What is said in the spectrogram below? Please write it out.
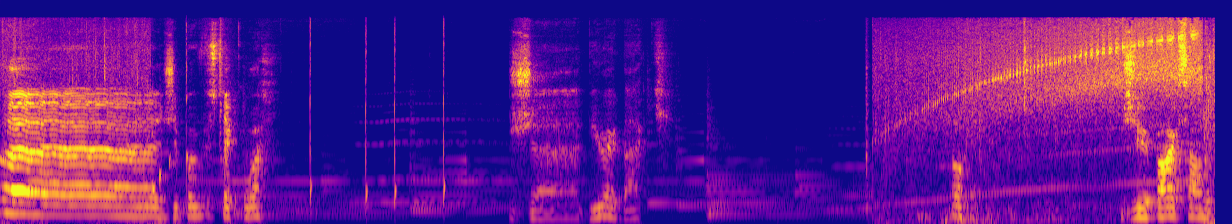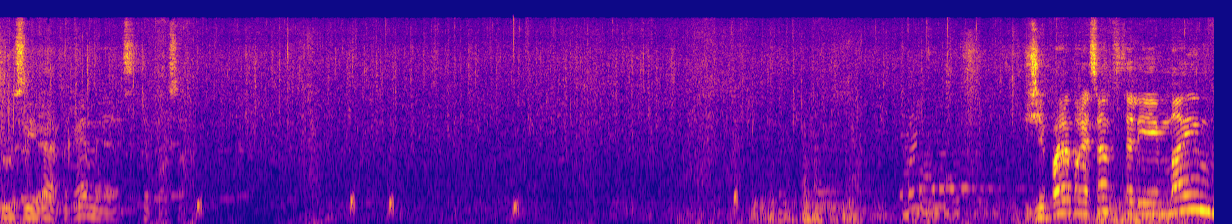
Save. j'ai pas vu c'était quoi. Je... Be right back. Ok. J'ai eu peur que ça en douze après, mais c'était pas ça. J'ai pas l'impression que c'était les mêmes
